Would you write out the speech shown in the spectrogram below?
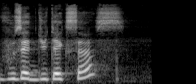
Vous êtes du Texas?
